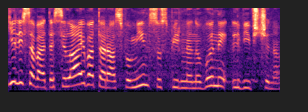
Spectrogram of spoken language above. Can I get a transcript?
Єлісавета Сілаєва, Тарас Фомін, Суспільне новини, Львівщина.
